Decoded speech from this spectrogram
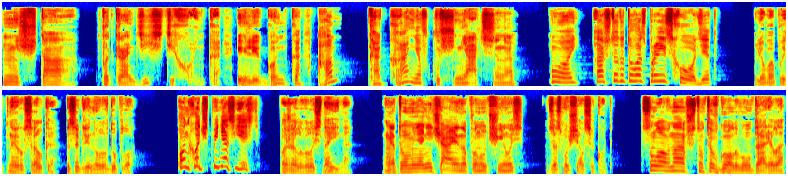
мечта. Подкрадись тихонько и легонько, ам, какая вкуснятина. Ой, а что тут у вас происходит? Любопытная русалка заглянула в дупло. «Он хочет меня съесть!» — пожаловалась Наина. «Это у меня нечаянно получилось», — засмущался кот. Словно что-то в голову ударило.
